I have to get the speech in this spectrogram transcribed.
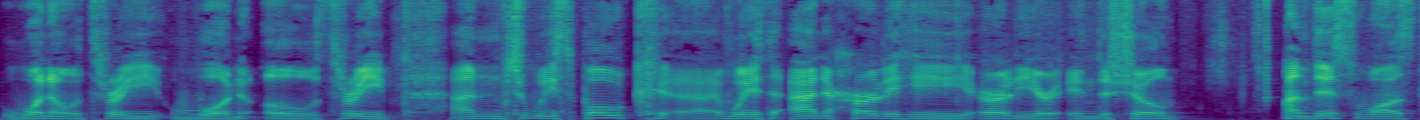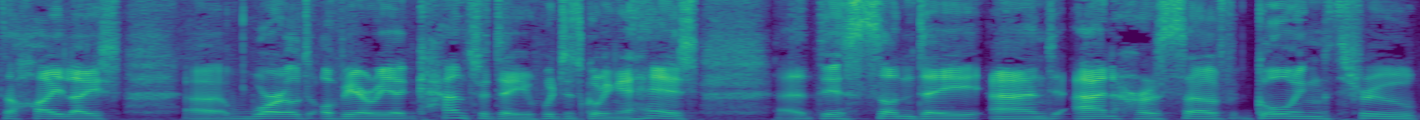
103 103. And we spoke uh, with Anne Herlihy earlier in the show. And this was to highlight uh, World Ovarian Cancer Day, which is going ahead uh, this Sunday. And Anne herself going through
